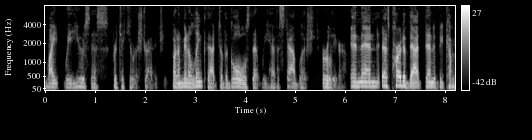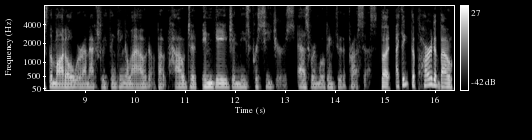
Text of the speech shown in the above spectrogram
might we use this particular strategy? But I'm going to link that to the goals that we have established earlier. And then as part of that, then it becomes the model where I'm actually thinking aloud about how to engage in these procedures as we're moving through the process. But I think the part about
